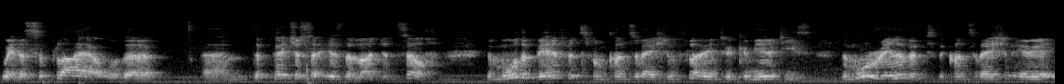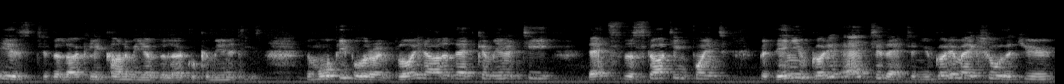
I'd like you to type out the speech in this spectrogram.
where the supplier or the um, the purchaser is the lodge itself, the more the benefits from conservation flow into communities, the more relevant the conservation area is to the local economy of the local communities. The more people that are employed out of that community, that's the starting point. But then you've got to add to that, and you've got to make sure that you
